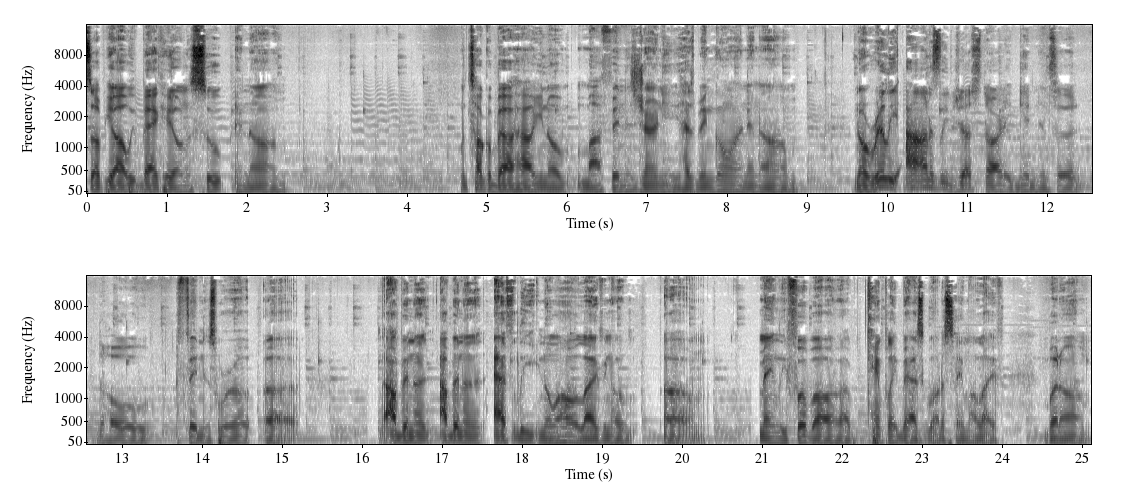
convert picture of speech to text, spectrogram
What's up, y'all? We back here on the soup and um we'll talk about how, you know, my fitness journey has been going and um you know, really I honestly just started getting into the whole fitness world. Uh I've been a I've been an athlete, you know, my whole life. You know, um, mainly football. I can't play basketball to save my life, but um,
